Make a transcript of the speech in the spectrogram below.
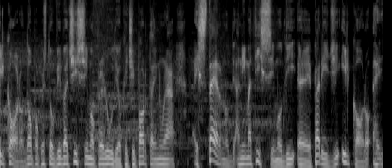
Il coro, dopo questo vivacissimo preludio che ci porta in un esterno animatissimo di eh, Parigi, il coro, eh,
